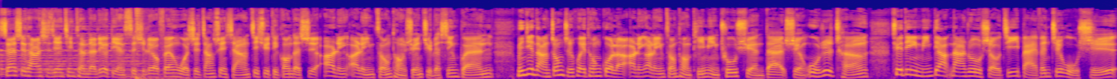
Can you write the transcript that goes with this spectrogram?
现在是台湾时间清晨的六点四十六分，我是张顺祥，继续提供的是二零二零总统选举的新闻。民进党中执会通过了二零二零总统提名初选的选务日程，确定民调纳入手机百分之五十，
